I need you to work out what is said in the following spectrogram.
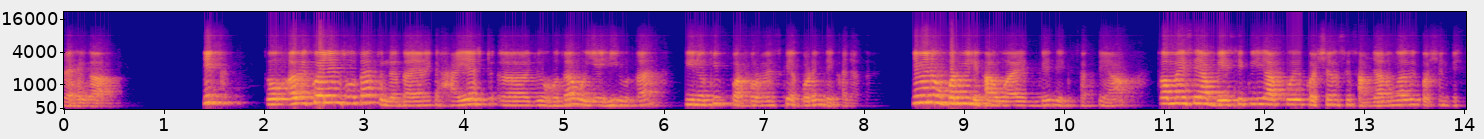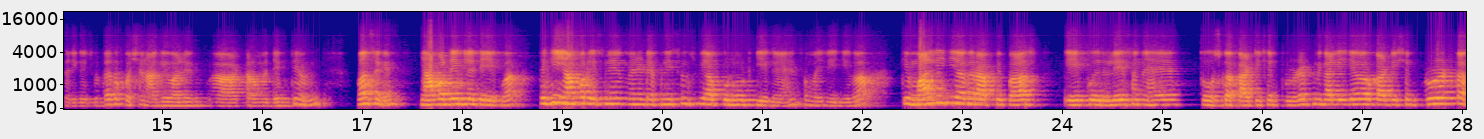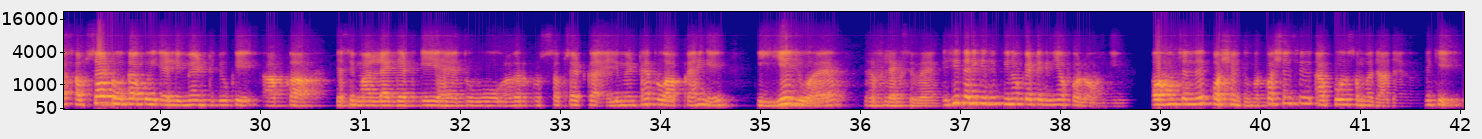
रहेगा। तो अब इक्वलेंस होता है तुल्यता, यानी कि हाईएस्ट जो होता है वो यही होता है, तीनों की परफॉर्मेंस के अकॉर्डिंग देखा जाता है। ये मैंने ऊपर भी लिखा हुआ है, इनके देख सकते हैं आप। तो मैं इसे, आप बेसिकली आपको एक क्वेश्चन से समझा दूँगा कि क्वेश्चन किस तरीके से होता है। तो क्वेश्चन आगे वाले टर्म में देखते हैं अभी। वन सेकेंड यहाँ पर देख लेते हैं एक बार। देखिए, यहाँ पर इसमें मैंने डेफिनेशन भी आपको नोट किए गए हैं, समझ लीजिएगा। कि मान लीजिए अगर आपके पास एक कोई रिलेशन है तो उसका कार्टिशियन प्रोडक्ट निकाल लीजिए और कार्टिशियन प्रोडक्ट का सबसेट होता है कोई एलिमेंट जो कि आपका, जैसे मान लाइक दैट ए है तो वो अगर उस सबसेट का एलिमेंट है तो आप कहेंगे कि ये जो है रिफ्लेक्सिव है। इसी तरीके से तीनों कैटेगरियाँ फॉलो होंगी। अब हम चल रहे क्वेश्चन के ऊपर। क्वेश्चन से आपको समझ आ जाएगा। देखिए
